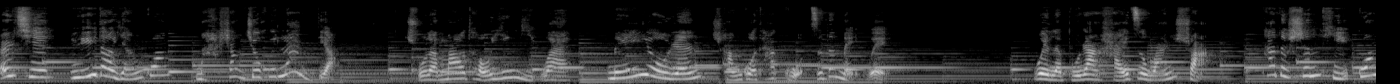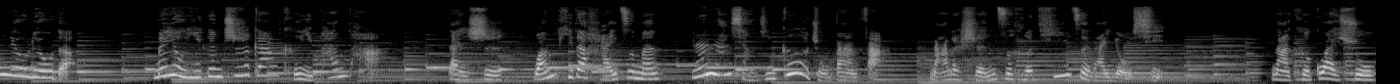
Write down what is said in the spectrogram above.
而且一遇到阳光，马上就会烂掉。除了猫头鹰以外，没有人尝过它果子的美味。为了不让孩子玩耍，它的身体光溜溜的，没有一根枝干可以攀爬。但是顽皮的孩子们仍然想尽各种办法，拿了绳子和梯子来游戏。那棵怪树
